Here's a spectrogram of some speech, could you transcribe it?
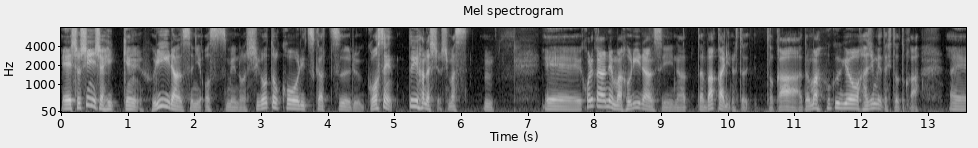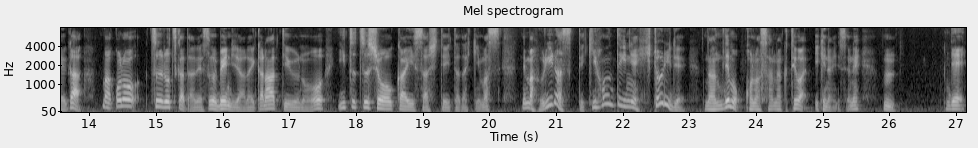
えー初心者必見、フリーランスにおすすめの仕事効率化ツール5選という話をします。うん。えーこれからね、まあ、フリーランスになったばかりの人とか、あと、まあ、副業を始めた人とか、えーが、まあ、このツールを使ったらね、すごい便利ではないかなっていうのを5つ紹介させていただきます。で、まあ、フリーランスって基本的にね、一人で何でもこなさなくてはいけないんですよね。うん。で、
